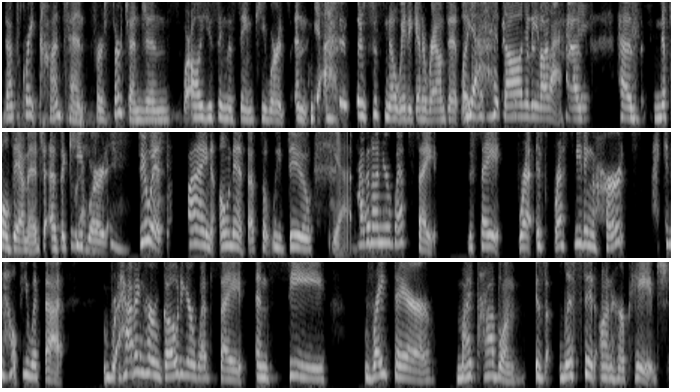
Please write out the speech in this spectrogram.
that's great content for search engines. We're all using the same keywords, and yeah, there's just no way to get around it. Like, yeah, it's all gonna be the has has nipple damage as a keyword. Right. Do it, fine, own it. That's what we do. Yeah, have it on your website. To say if breastfeeding hurts, I can help you with that. Having her go to your website and see right there my problem is listed on her page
